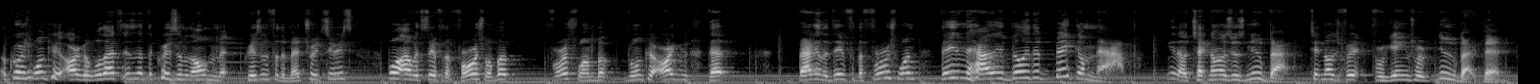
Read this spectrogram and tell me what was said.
of course, one could argue, well, that's isn't that the criticism of all the criticism for the Metroid series? Well, I would say for the first one, but first one, but one could argue that back in the day for the first one, they didn't have the ability to make a map. You know, technology was new back. Technology for, for games were new back then.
